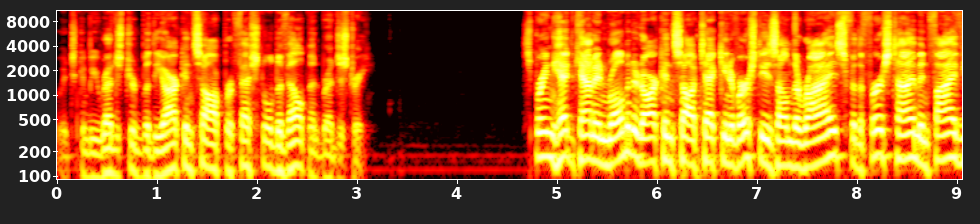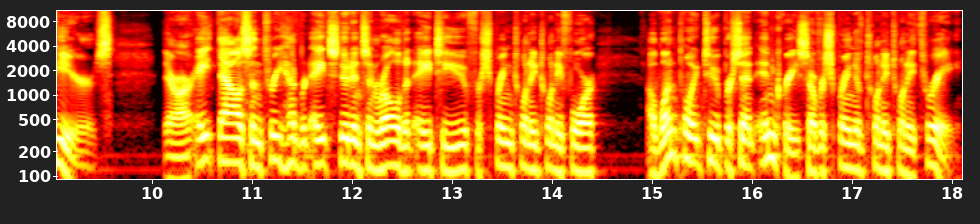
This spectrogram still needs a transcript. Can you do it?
which can be registered with the Arkansas Professional Development Registry. Spring headcount enrollment at Arkansas Tech University is on the rise for the first time in five years. There are 8,308 students enrolled at ATU for spring 2024 a 1.2% increase over spring of 2023.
